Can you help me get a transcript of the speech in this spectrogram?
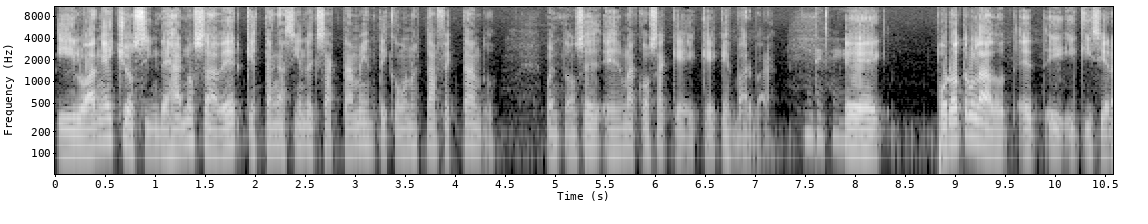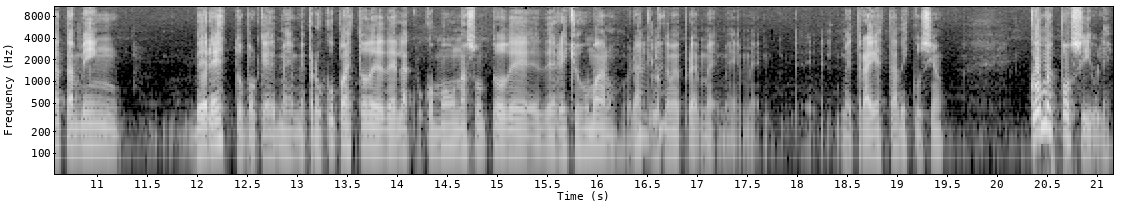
Y lo han hecho sin dejarnos saber qué están haciendo exactamente y cómo nos está afectando. Pues entonces es una cosa que, que, es bárbara. Eh, por otro lado, eh, y, quisiera también ver esto, porque me, preocupa esto de, la, como un asunto de, derechos humanos, ¿verdad? que es lo que me, me, me trae esta discusión. ¿Cómo es posible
